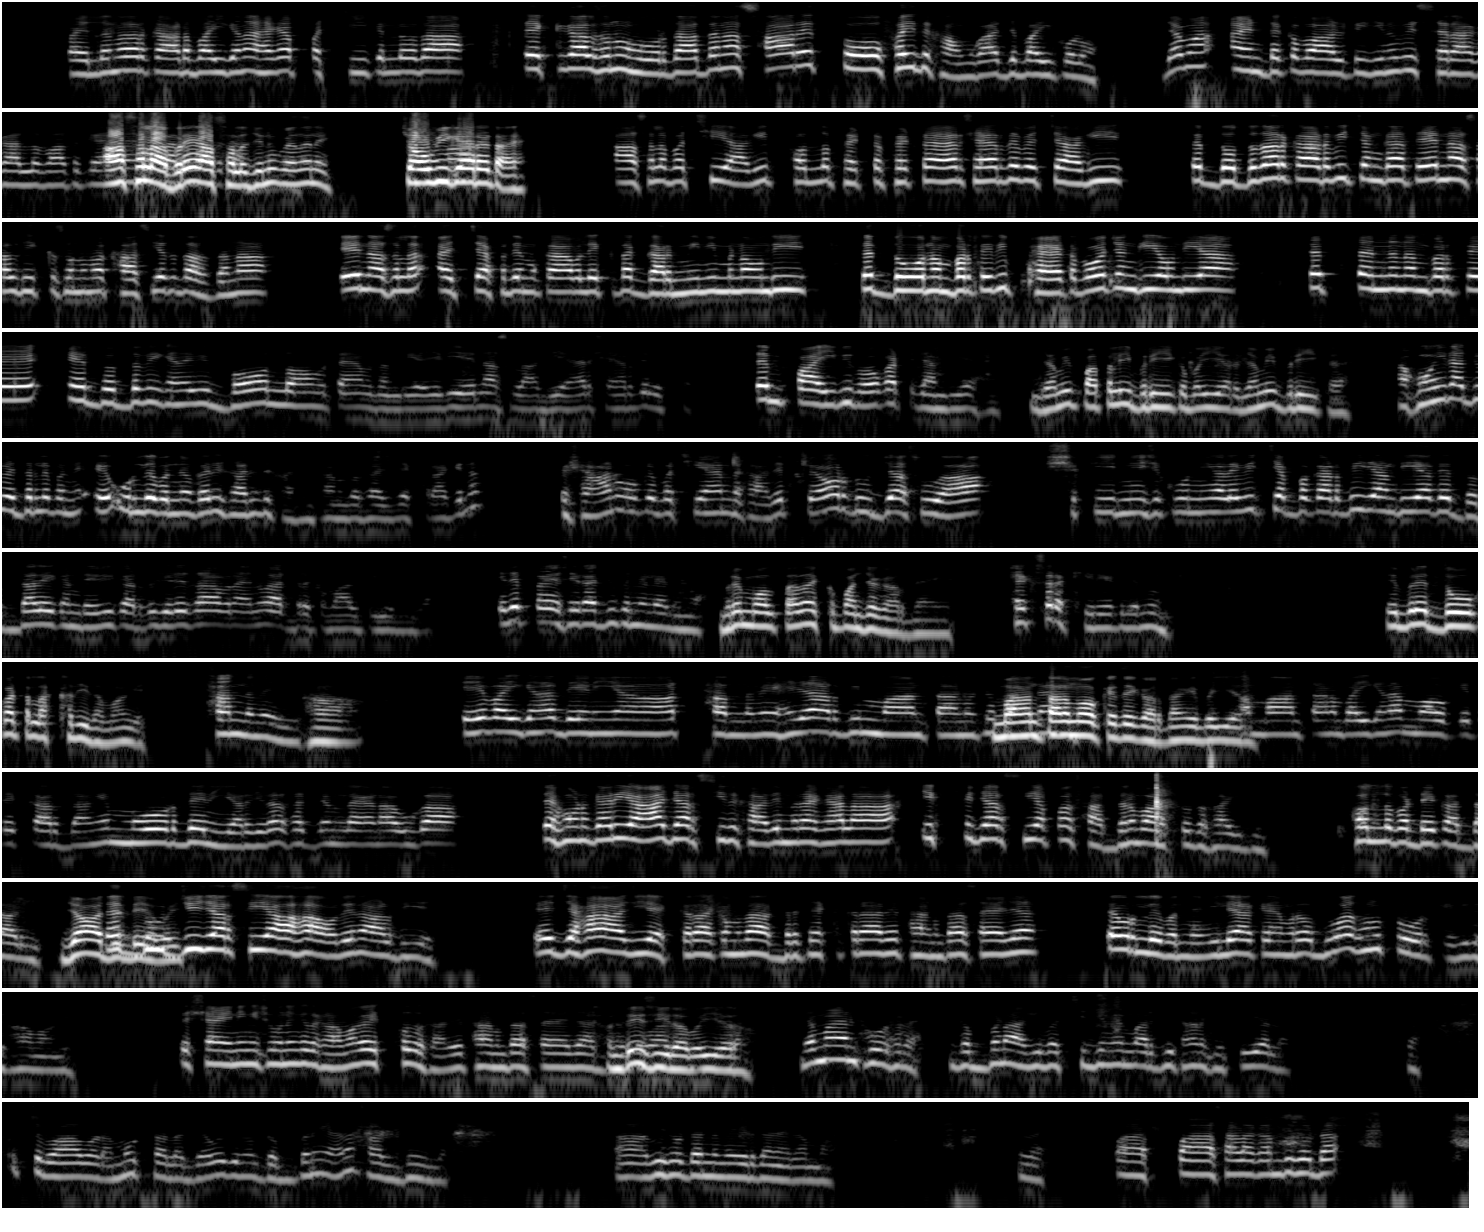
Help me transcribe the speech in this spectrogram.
ਪਹਿਲਾਂ ਦਾ ਰਿਕਾਰਡ ਬਾਈ ਕਹਿੰਦਾ ਹੈਗਾ 25 ਕਿਲੋ ਦਾ। ਤੇ ਇੱਕ ਗੱਲ ਤੁਹਾਨੂੰ ਹੋਰ ਦੱਸਦਾ ਨਾ ਸਾਰੇ ਤੋਹਫੇ ਹੀ ਦਿਖਾਉਂਗਾ ਅੱਜ ਬਾਈ ਕੋਲੋਂ। ਜਮਾ ਐਂਡ ਕੁਆਲਿਟੀ ਜਿਹਨੂੰ ਵੀ ਸਿਰਾ ਗੱਲਬਾਤ ਕਹਿੰਦੇ ਅਸਲ ਆ ਵੀਰੇ ਅਸਲ ਜਿਹਨੂੰ ਕਹਿੰਦੇ ਨੇ 24 ਕੈਰਟ ਆ। ਅਸਲ ਬੱਚੀ ਆ ਗਈ ਫੁੱਲ ਫਿੱਟ ਫਿੱਟ ਐਰ ਸ਼ਹਿਰ ਦੇ ਵਿੱਚ ਆ ਗਈ। ਤੇ ਦੁੱਧ ਦਾ ਰਿਕਾਰਡ ਵੀ ਚੰਗਾ ਤੇ ਇਹ ਨਸਲ ਦੀ ਇੱਕ ਤੁਹਾਨੂੰ ਮੈਂ ਖਾਸੀਅਤ ਦੱਸ ਦਣਾ ਇਹ ਨਸਲ ਐਚਐਫ ਦੇ ਮੁਕਾਬਲੇ ਇੱਕ ਤਾਂ ਗਰਮੀ ਨਹੀਂ ਮਨਾਉਂਦੀ ਤੇ ਦੋ ਨੰਬਰ ਤੇ ਇਹਦੀ ਫੈਟ ਬਹੁਤ ਚੰਗੀ ਆਉਂਦੀ ਆ ਤੇ ਤਿੰਨ ਨੰਬਰ ਤੇ ਇਹ ਦੁੱਧ ਵੀ ਕਹਿੰਦੇ ਵੀ ਬਹੁਤ ਲੌਂਗ ਟਾਈਮ ਦਿੰਦੀ ਆ ਜਿਹੜੀ ਇਹ ਨਸਲ ਆ ਗਈ ਐਰ ਸ਼ਹਿਰ ਦੇ ਵਿੱਚ। ਤੇ ਪਾਈ ਵੀ ਬਹੁਤ ਘੱਟ ਜਾਂਦੀ ਹੈ ਜਮੀ ਪਤਲੀ ਬਰੀਕ ਬਈ ਯਾਰ ਜਮੀ ਬਰੀਕ ਹੈ। ਹਾਂ ਹੋਈ ਰਾਜੂ ਇਧਰਲੇ ਬੰਨੇ ਇਹ ਉਰਲੇ ਬੰਨੇ ਗਰੀ ਸਾਰੀ ਦਿਖਾ ਦੀ ਖਾਣ ਦਾ ਸਾਈਜ਼ ਚੈੱਕ ਕਰਾ ਕੇ ਨਾ। ਪਛਾਣ ਹੋ ਕੇ ਬੱਚੀ ਐਨ ਦਿਖਾ ਦੇ ਪਿਓਰ ਦੂਜਾ ਸੂਆ ਸ਼ਕੀਨੀ ਸ਼ਕੂਨੀ ਵਾਲੇ ਵੀ ਚੱਬ ਕੱਢਦੀ ਜਾਂਦੀ ਆ ਤੇ ਦੁੱਧ ਵਾਲੇ ਕੰਡੇ ਵੀ ਕੱਢ ਦੋ ਜਿਹੜੇ ਹਿਸਾਬ ਨਾਲ ਇਹਨੂੰ ਆਰਡਰ ਕੁਆਲਿਟੀ ਲੱਗੀ ਆ। ਇਹਦੇ ਪੈਸੇ ਰਾਜੂ ਕਿੰਨੇ ਲੈ ਲੂੰਗਾ ਵੀਰੇ ਮੁੱਲ ਤਾਂ ਇਹਦਾ 1.5 ਕਰ ਦਿਆਂਗੇ। ਫਿਕਸ ਰੱਖੀ ਰੇਟ ਜਮੀ। ਇਹ ਵੀਰੇ 2 ਘੱਟ ਲੱਖ ਦੀ ਦਵਾਂਗੇ। 98 ਜੀ। ਹਾਂ। ਇਹ ਬਾਈ ਕਹਿੰਦਾ ਦੇਣੀ ਆ 98000 ਦੀ ਮਾਨਤਾਨ ਨੂੰ ਮਾਨਤਾਨ ਮੌਕੇ ਤੇ ਕਰ ਦਾਂਗੇ ਬਈ ਯਾਰ। ਮਾਨਤਾਨ ਬਾਈ ਕਹਿੰਦਾ ਮੌਕੇ ਤੇ ਕਰ ਦਾਂਗੇ ਮੋੜਦੇ ਨਹੀਂ ਯਾਰ ਜਿਹੜਾ ਸੱਜਣ ਲੈਣ ਆਊਗਾ। ਤੇ ਹੁਣ ਗਰੀ ਆ ਜਰਸੀ ਦਿਖਾ ਦੇ ਮੇਰਾ ਖਿਆਲ ਆ ਇੱਕ ਜਰਸੀ ਆਪਾਂ ਸਾਧਨ ਵਾਸਤੇ ਦਿਖਾਈ ਦੀ। ਫੁੱਲ ਵੱਡੇ ਕੱਦ ਵਾਲੀ। ਜਹਾਜ਼ ਤੇ ਆ ਬਈ। ਦੂਜੀ ਜਰਸੀ ਆਹਾ ਉਹਦੇ ਨਾਲ ਦੀ ਏ। ਇਹ ਜਹਾਜ਼ ਹੀ ਇੱਕ ਰਕਮ ਦਾ ਆਰਡਰ ਚੈੱਕ ਕਰਾ ਦੇ ਥਣ ਦਾ ਸਾਈਜ਼ ਤੇ ਉਰਲੇ ਬੰਨੇ ਵੀ ਲਿਆ ਕੈਮਰਾ ਉਦੋਂ ਬਾਅਦ ਤੁਹਾਨੂੰ ਤੋੜ ਕੇ ਵੀ ਦਿਖਾਵਾਂਗੇ। ਤੇ ਸ਼ਾਈਨਿੰਗ ਸ਼ੂਨਿੰਗ ਦਿਖਾਵਾਂਗੇ ਇੱਥੋਂ ਦਿਖਾ ਦੇ ਥਣ ਦਾ ਸਾਈਜ਼ ਆਰਡਰ ਠੰਡੀ ਸੀ ਦਾ ਬਈ ਯਾਰ। ਜਮਾ ਐਨ ਠੋਸ ਲੈ ਗੱਬਣ ਆ ਗਈ ਬੱਚੀ ਜਿਵੇਂ ਮਰਜ਼ੀ ਥਣ ਖਿੱਚੀ ਆ ਲੈ। ਲੈ, ਚਬਾ ਬੜਾ ਮੋਟਾ ਲੱਗਿਆ ਉਹ ਜਿਵੇਂ ਗੱਬਣੇ ਆ ਨਾ ਹਲਦੀ ਲੈ। ਆ ਵੀ ਤੁਹਾਡਾ ਨਵੇੜ ਦਾ ਨਾ ਕੰਮ। ਲੈ ਪਾਸ ਪਾਸ ਵਾਲਾ ਕੰਮ ਵੀ ਤੁਹਾਡਾ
